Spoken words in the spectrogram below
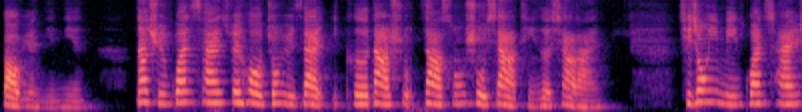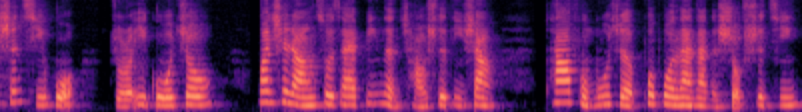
抱怨连连。那群官差最后终于在一棵大树、大松树下停了下来。其中一名官差生起火，煮了一锅粥。万次郎坐在冰冷潮湿的地上，他抚摸着破破烂烂的首饰巾。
